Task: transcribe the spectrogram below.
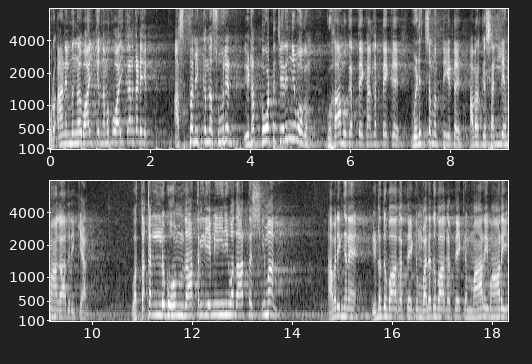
ഖുർആാനിൽ നിങ്ങൾ വായിക്കും നമുക്ക് വായിക്കാൻ കഴിയും. അസ്തമിക്കുന്ന സൂര്യൻ ഇടത്തോട്ട് ചെരിഞ്ഞു പോകും. ഗുഹാമുഖത്തേക്ക് അകത്തേക്ക് വെളിച്ചമെത്തിയിട്ട് അവർക്ക് ശല്യമാകാതിരിക്കാൻ. അവരിങ്ങനെ ഇടതുഭാഗത്തേക്കും വലതുഭാഗത്തേക്കും മാറി മാറി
